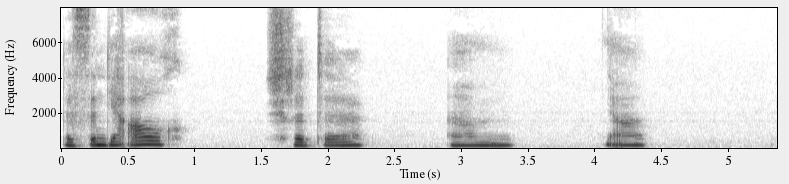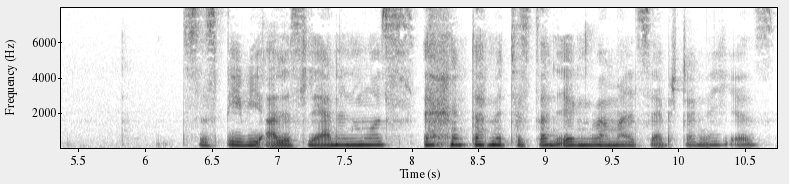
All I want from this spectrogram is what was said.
Das sind ja auch Schritte, ähm, ja, dass das Baby alles lernen muss, damit es dann irgendwann mal selbstständig ist.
